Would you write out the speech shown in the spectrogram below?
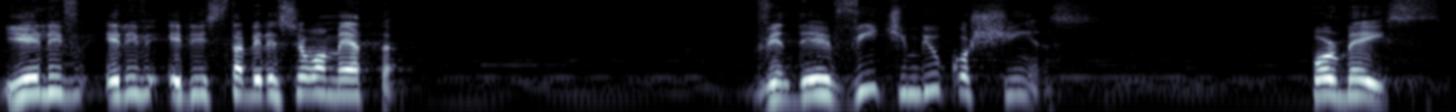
E ele, ele, ele estabeleceu uma meta: vender 20 mil coxinhas por mês,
